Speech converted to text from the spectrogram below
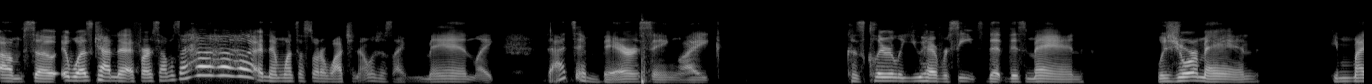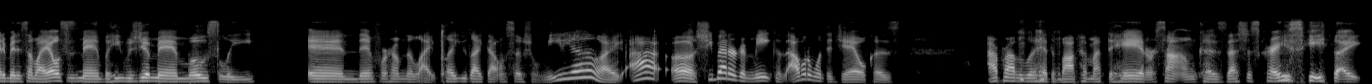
Um, so it was kind of at first I was like, ha ha ha, and then once I started watching, I was just like, man, like that's embarrassing, like because clearly you have receipts that this man was your man. He might have been somebody else's man, but he was your man mostly and then for him to like play you like that on social media like i uh she better than me because i would have went to jail because i probably would have had to bop him up the head or something because that's just crazy like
